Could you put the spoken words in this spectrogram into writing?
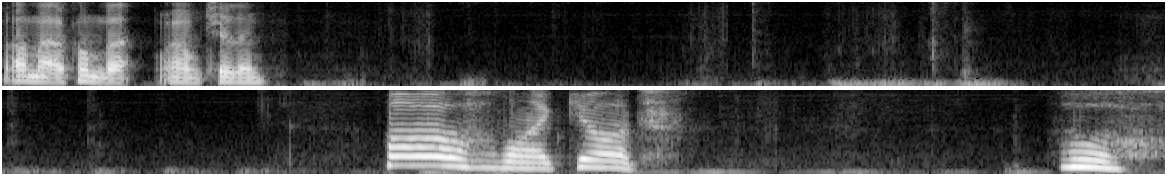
I'm out of combat. I'm chilling. Oh my god. Oh.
